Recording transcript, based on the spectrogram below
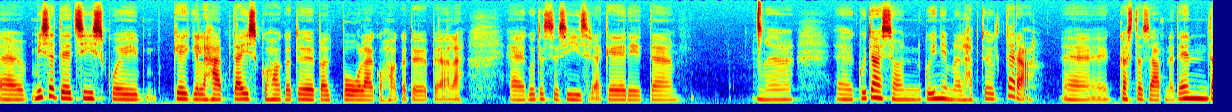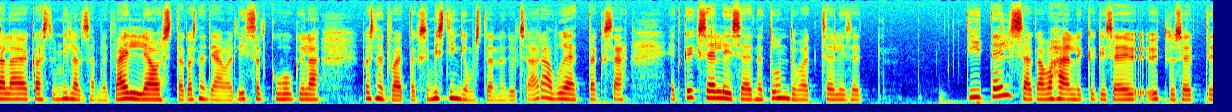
äh, mis sa teed siis, kui keegi läheb täiskohaga töö pealt poole kohaga töö peale, äh, kuidas sa siis reageerid? Äh, kuidas on, kui inimene läheb töölt ära? kas ta saab need endale, kas, millal ta saab need välja osta, kas need jäävad lihtsalt kuhugile, kas need võetakse, mis tingimustel need üldse ära võetakse, et kõik sellised, need tunduvad sellised details, aga vahel ikkagi see ütlus, et,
